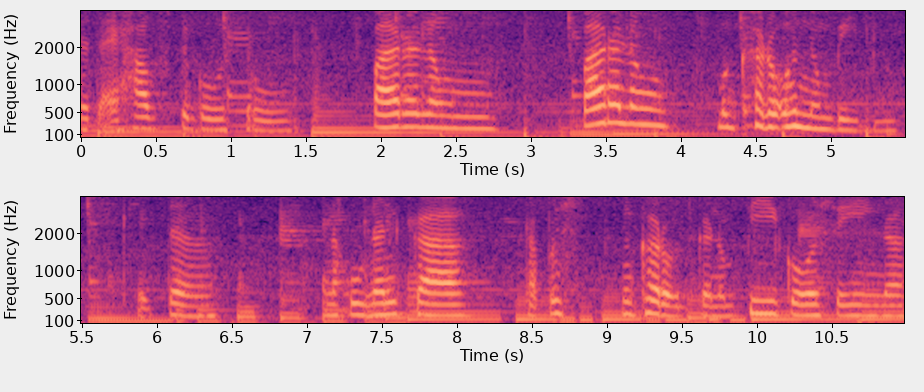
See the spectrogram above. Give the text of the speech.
that I have to go through para lang, para lang magkaroon ng baby. Like, the, nakunan ka, tapos nagkaroon ka ng piko, saying na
